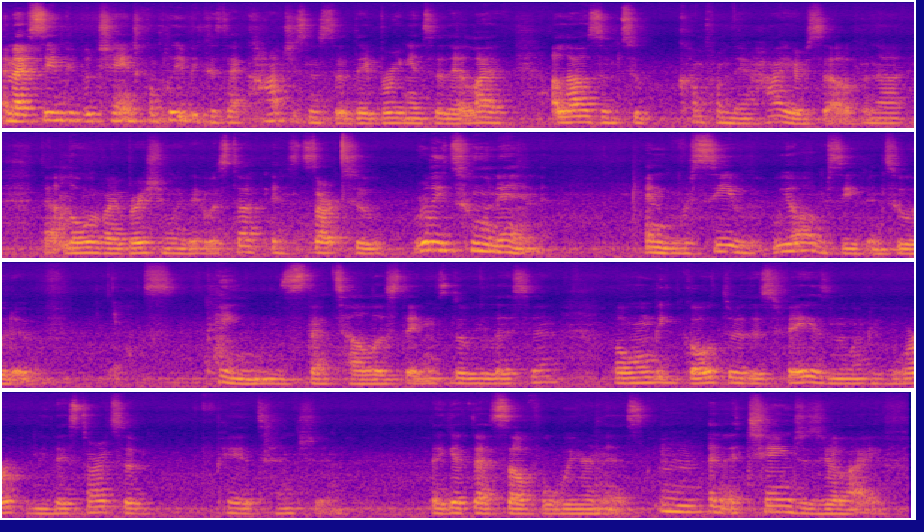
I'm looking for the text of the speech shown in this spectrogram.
And I've seen people change completely because that consciousness that they bring into their life allows them to come from their higher self and not that lower vibration where they were stuck and start to really tune in and receive. We all receive intuitive yes. pings that tell us things. Do we listen? But when we go through this phase and when people work with me, they start to pay attention. They get that self awareness, mm-hmm. and it changes your life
